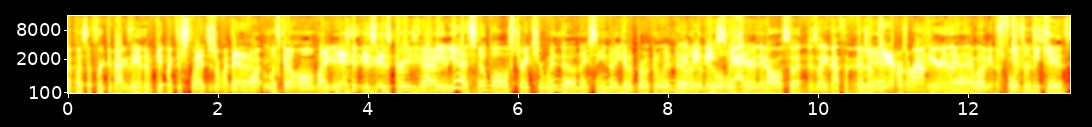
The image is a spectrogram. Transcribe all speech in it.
I must have freaked them out because they ended up getting like their sleds or something like that. Yeah, walk- let's go home. like yeah, it's, it's crazy. I guy. mean, yeah, a snowball strikes your window. Next thing you know, you got a broken window Yeah, in they, the they middle of scatter, winter. then all of a sudden it's like nothing. And there's no cameras around here, and like that would look, be in the fortress. kids will be kids.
